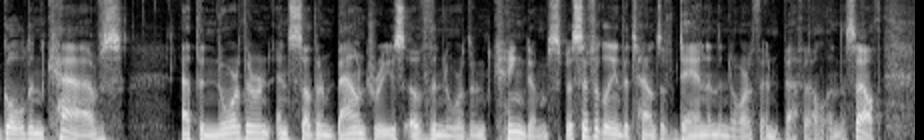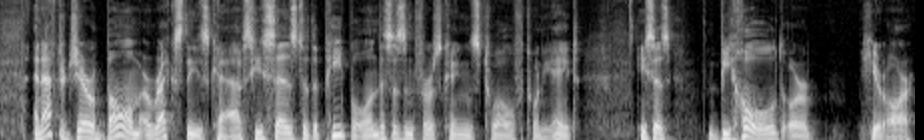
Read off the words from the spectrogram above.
golden calves at the northern and southern boundaries of the northern kingdom, specifically in the towns of Dan in the north and Bethel in the south. And after Jeroboam erects these calves, he says to the people, and this is in 1 Kings 12 28, he says, Behold, or here are,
